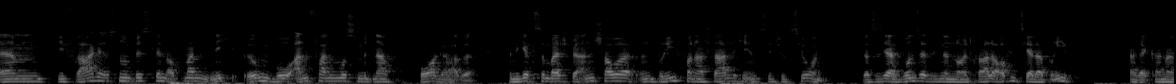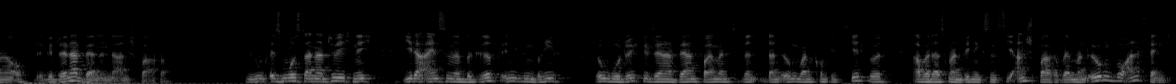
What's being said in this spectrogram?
Ähm, die Frage ist nur ein bisschen, ob man nicht irgendwo anfangen muss mit einer Vorgabe. Wenn ich jetzt zum Beispiel anschaue, einen Brief von einer staatlichen Institution, das ist ja grundsätzlich ein neutraler offizieller Brief. Ja, der kann dann auch gegendert werden in der Ansprache. Es muss dann natürlich nicht jeder einzelne Begriff in diesem Brief irgendwo durchgegendert werden, vor allem wenn es dann irgendwann kompliziert wird, aber dass man wenigstens die Ansprache, wenn man irgendwo anfängt,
